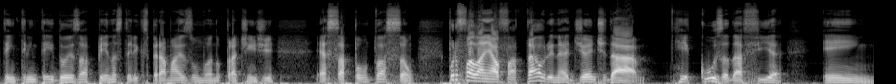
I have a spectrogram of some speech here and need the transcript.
tem 32 apenas, teria que esperar mais um ano para atingir essa pontuação. Por falar em AlphaTauri, né, diante da recusa da FIA em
